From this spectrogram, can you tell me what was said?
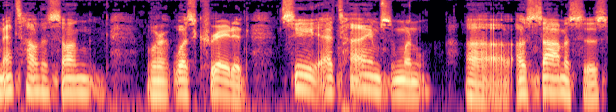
And that's how the song were, was created. See, at times when uh, us psalmists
